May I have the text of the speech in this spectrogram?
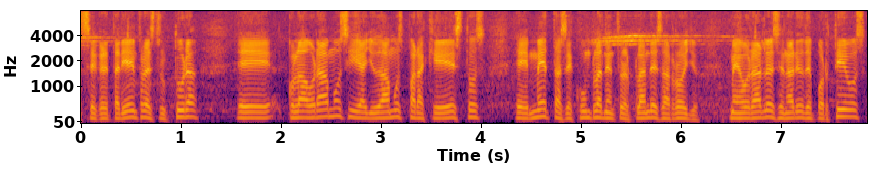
Secretaría de Infraestructura. Eh, colaboramos y ayudamos para que estos eh, metas se cumplan dentro del plan de desarrollo. Mejorar los escenarios deportivos,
